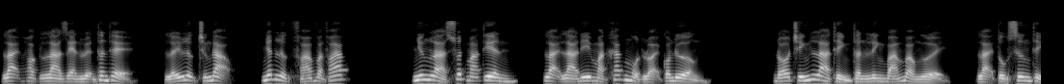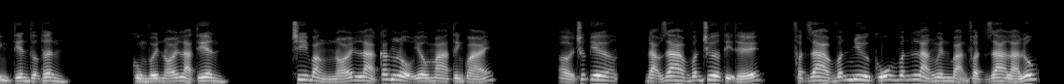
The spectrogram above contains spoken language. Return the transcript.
Lại hoặc là rèn luyện thân thể, lấy lực chứng đạo, nhất lực phá vạn pháp. Nhưng là xuất mã tiên, lại là đi mặt khác một loại con đường. Đó chính là thỉnh thần linh bám vào người, lại tục xưng thỉnh tiên thượng thân. Cùng với nói là tiên. Chi bằng nói là các lộ yêu ma tinh quái. Ở trước kia, đạo gia vẫn chưa tị thế, Phật gia vẫn như cũ vẫn là nguyên bản Phật gia là lúc,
